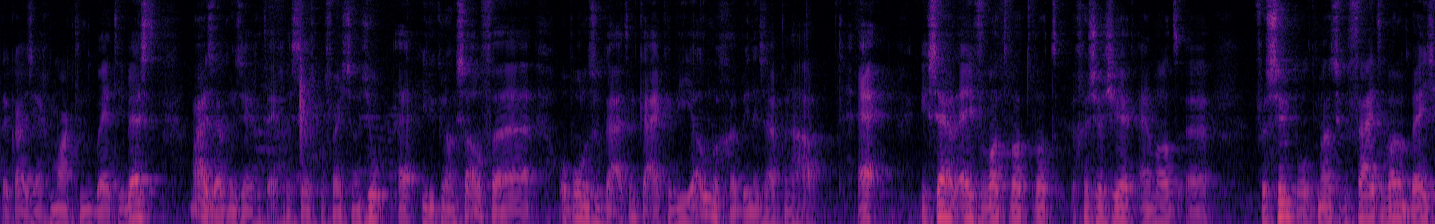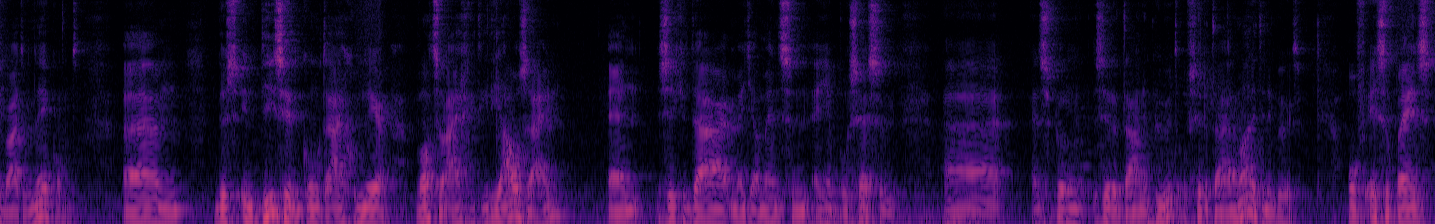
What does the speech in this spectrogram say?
dan kan je zeggen, marketing doet beter je best. Maar je zou kunnen zeggen tegen de sales professionals, joh, hè, jullie kunnen ook zelf uh, op onderzoek uit en kijken wie je ook nog binnen zou kunnen halen. Hè, ik zeg het even wat, wat, wat gechargeerd en wat uh, versimpeld, maar het is in feite wel een beetje waar het om neerkomt. Um, dus in die zin komt het eigenlijk om neer, wat zou eigenlijk het ideaal zijn? En zit je daar met jouw mensen en je processen en spullen, zit het daar in de buurt of zit het daar helemaal niet in de buurt? Of is het opeens,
